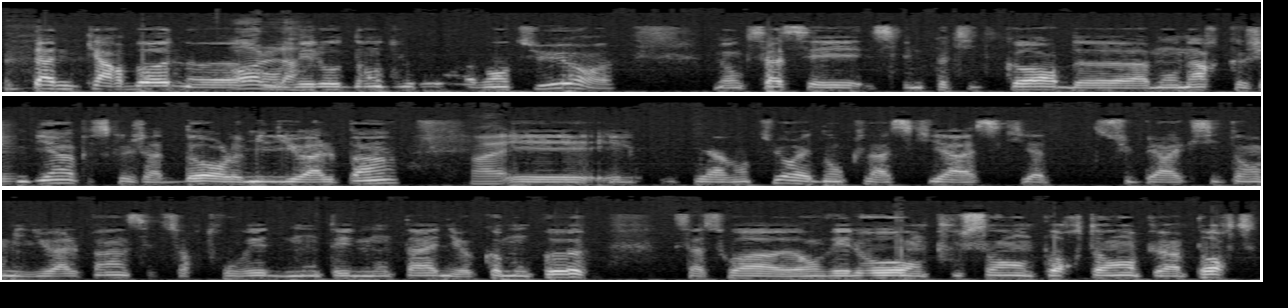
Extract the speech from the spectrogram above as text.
titane, carbone euh, Oh en vélo d'enduro aventure. Donc ça c'est une petite corde euh, à mon arc que j'aime bien parce que j'adore le milieu alpin Ouais. et, et le côté aventure. Et donc là ce qui a ce qui a super excitant en milieu alpin, c'est de se retrouver de monter une montagne comme on peut, que ça soit euh, en vélo, en poussant, en portant, peu importe,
